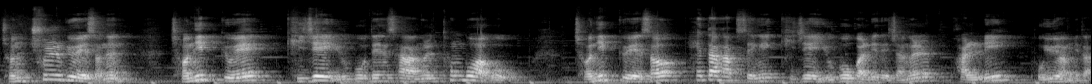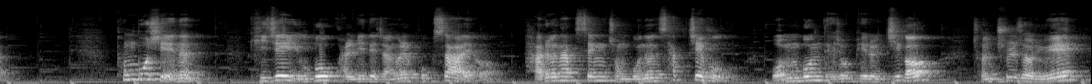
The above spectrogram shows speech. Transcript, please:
전출교에서는 전입교에 기재 유보된 사항을 통보하고 전입교에서 해당 학생의 기재 유보 관리 대장을 관리 보유합니다. 통보 시에는 기재 유보 관리 대장을 복사하여 다른 학생 정보는 삭제 후 원본 대조피를 찍어 전출 서류에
